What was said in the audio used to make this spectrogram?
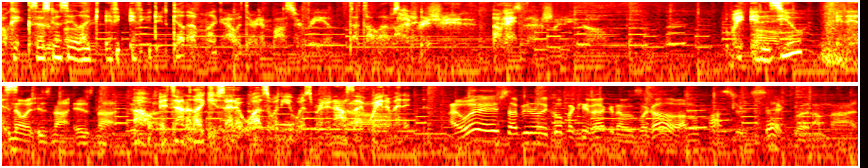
Okay, because I was gonna say like if if you did kill them, like I would third imposter for you. That's all I was gonna do. appreciate it. Okay. It's actually you know. Wait, it is you? Um, it is. No, it is not. It is not. It is Oh, not. it sounded like you said it was when you whispered, and I was like, wait a minute. I wish that'd been really cool if I came back and I was like, oh, I'm an imposter, sick, but I'm not.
